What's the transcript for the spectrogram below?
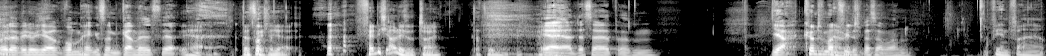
oder wie du hier rumhängst und gammelst. Ja, Ja, tatsächlich, ja. Fände ich auch nicht so toll. ja, ja deshalb, ähm, ja, könnte man Ja, vieles besser machen. Auf jeden Fall, ja.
